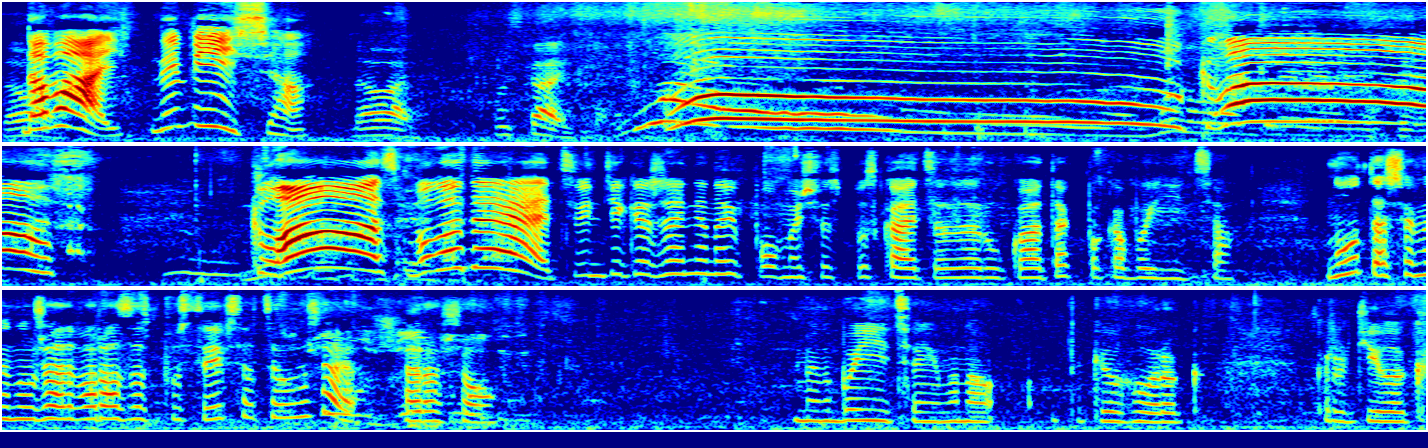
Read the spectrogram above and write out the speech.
Давай. Давай, не бійся. Давай, спускайся. У, Клас! Клас! Молодець! Він тільки Женіною допомогою спускається за руку, а так поки боїться. Ну, та що він вже два рази спустився, це вже хорошо. Він боїться іменно таких горок, крутілок.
